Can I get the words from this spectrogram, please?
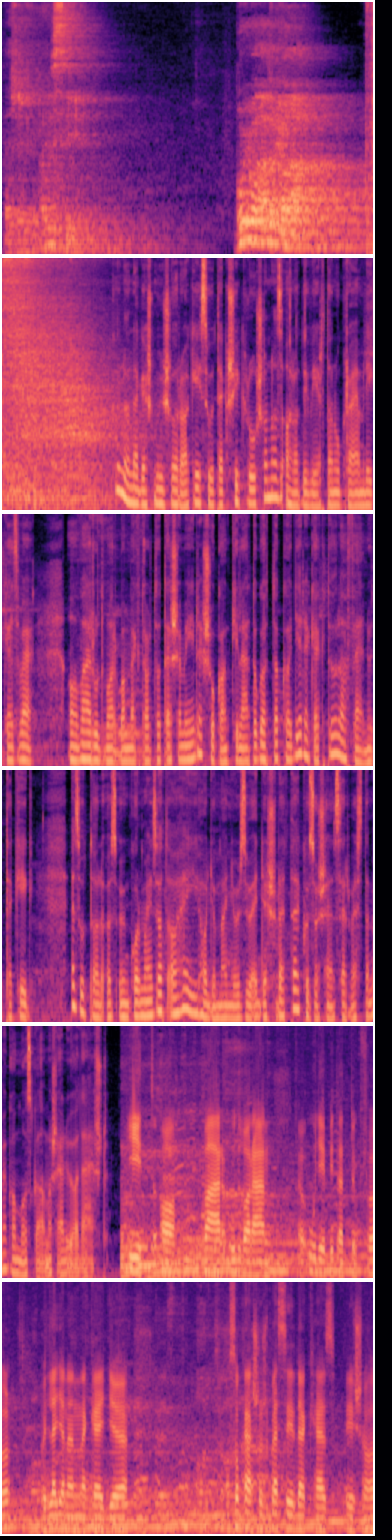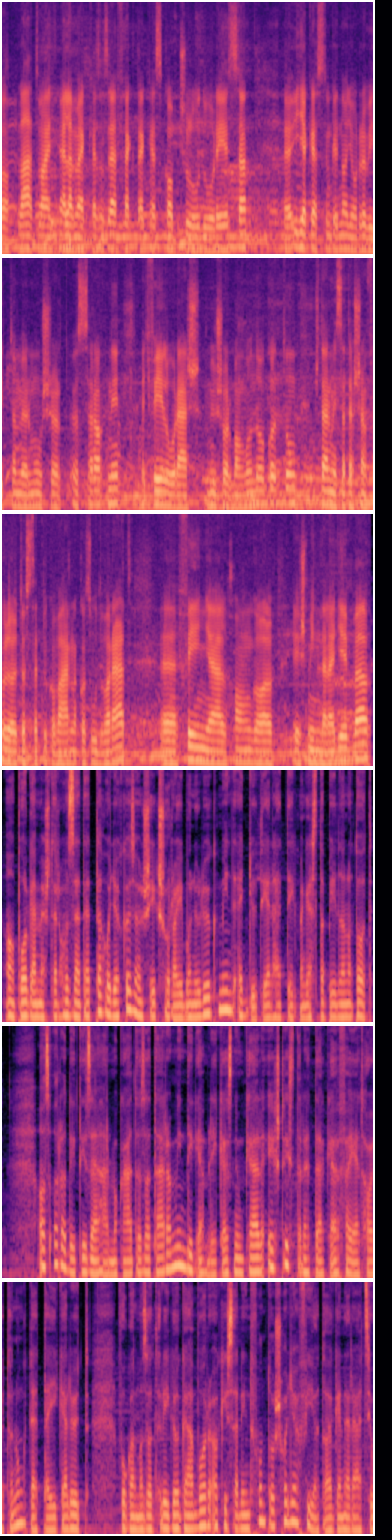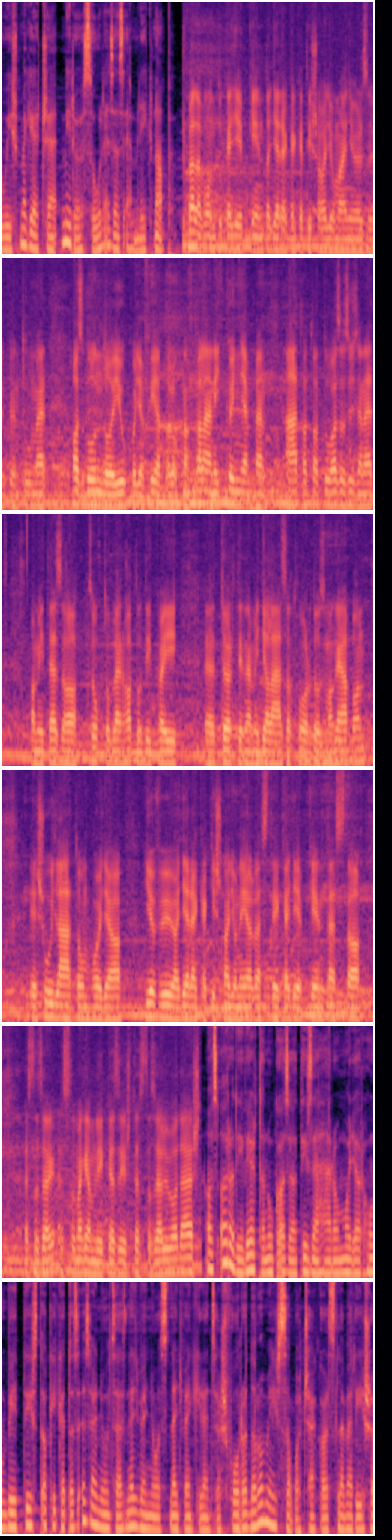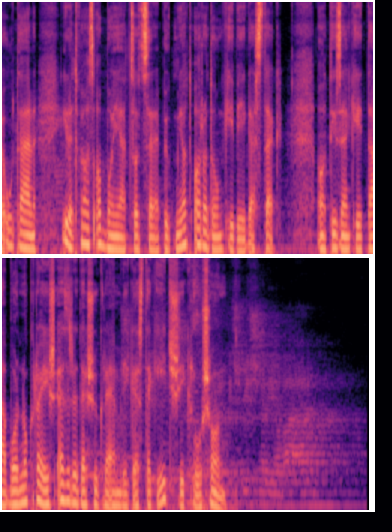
Tessék, a viszi. Golyó alá! Különleges műsorral készültek Siklóson az aradi vértanúkra emlékezve. A Várudvarban megtartott eseményre sokan kilátogattak a gyerekektől a felnőttekig. Ezúttal az önkormányzat a helyi hagyományőrző egyesülettel közösen szervezte meg a mozgalmas előadást. Itt a Vár udvarán úgy építettük föl, hogy legyen ennek egy szokásos beszédekhez és a látvány elemekhez, az effektekhez kapcsolódó része, Igyekeztünk egy nagyon rövid, tömör műsort összerakni, egy félórás műsorban gondolkodtunk, és természetesen fölöltöztettük a várnak az udvarát, fényjel, hanggal és minden egyébbel. A polgármester hozzátette, hogy a közönség soraiban ülők mind együtt élhették meg ezt a pillanatot. Az aradi 13-ak áldozatára mindig emlékeznünk kell, és tisztelettel kell fejet hajtanunk tetteik előtt, fogalmazott Régel Gábor, aki szerint fontos, hogy a fiatal generáció is megértse, miről szól ez az emléknap. Belevontuk egyébként a gyerekek gyerekeket is a hagyományőrzőkön túl, mert azt gondoljuk, hogy a fiataloknak talán így könnyebben áthatható az az üzenet, amit ez az október 6-ai eh, történelmi gyalázat hordoz magában, és úgy látom, hogy a jövő, a gyerekek is nagyon élvezték egyébként ezt a ezt, az, ezt a megemlékezést, ezt az előadást. Az aradi vértanúk az a 13 magyar honvédtiszt, akiket az 1848-49-es forradalom és szabadságharc leverése után, illetve az abban játszott szerepük miatt Aradon kivégeztek. A 12 tábornokra és ezredesükre emlékeztek így Siklóson.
